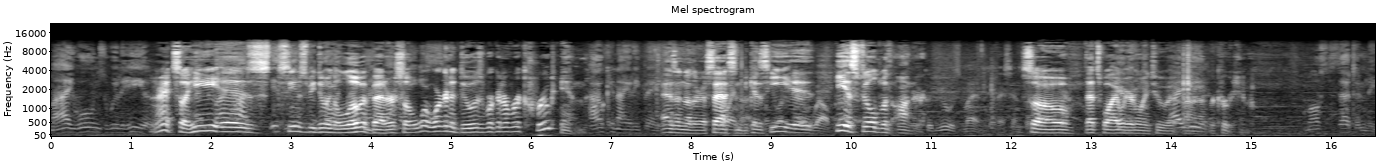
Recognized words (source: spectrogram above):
My wounds will heal. All right, so he is seems to be doing a little bit better. So what we're gonna do is we're gonna recruit him How can I repay? as another assassin because he is he is filled with honor. Could use men with a sense of So that's why we're going to uh, uh, recruit him. Most certainly.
